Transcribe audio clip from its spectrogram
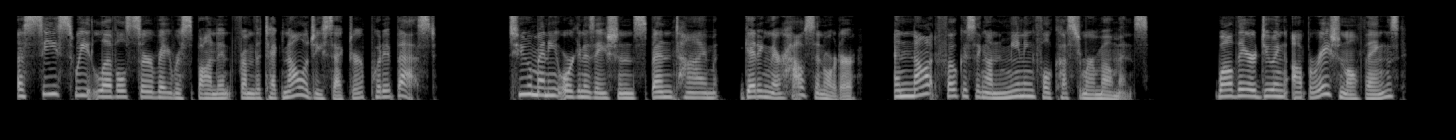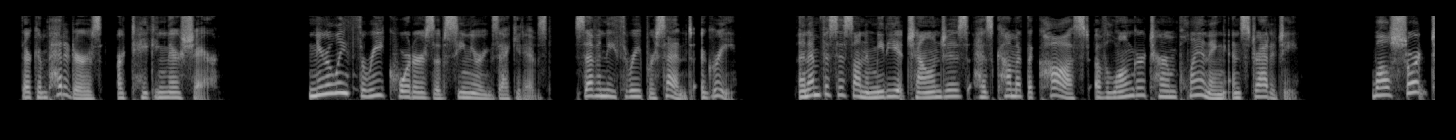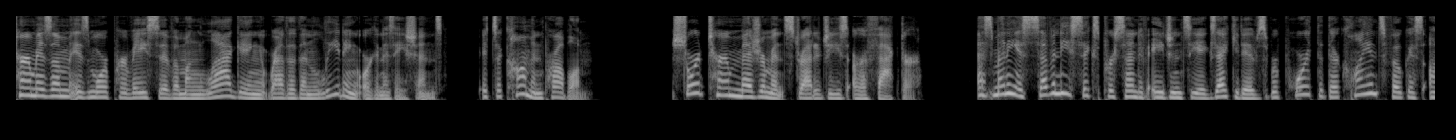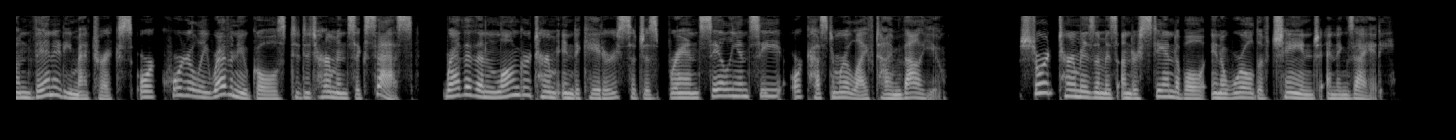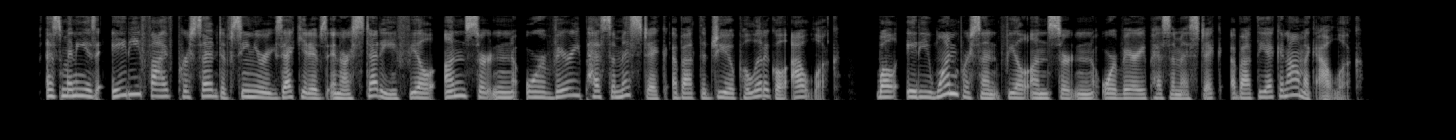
A C suite level survey respondent from the technology sector put it best. Too many organizations spend time getting their house in order and not focusing on meaningful customer moments. While they are doing operational things, their competitors are taking their share. Nearly three quarters of senior executives, 73%, agree. An emphasis on immediate challenges has come at the cost of longer term planning and strategy. While short termism is more pervasive among lagging rather than leading organizations, it's a common problem. Short term measurement strategies are a factor. As many as 76% of agency executives report that their clients focus on vanity metrics or quarterly revenue goals to determine success, rather than longer term indicators such as brand saliency or customer lifetime value. Short termism is understandable in a world of change and anxiety. As many as 85% of senior executives in our study feel uncertain or very pessimistic about the geopolitical outlook while 81% feel uncertain or very pessimistic about the economic outlook.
